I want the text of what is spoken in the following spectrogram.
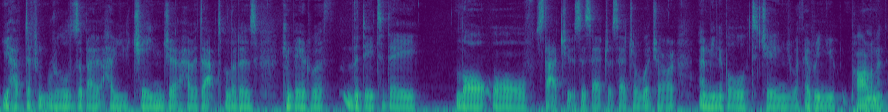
You have different rules about how you change it, how adaptable it is, compared with the day to day law of statutes, etc., etc., which are amenable to change with every new parliament.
